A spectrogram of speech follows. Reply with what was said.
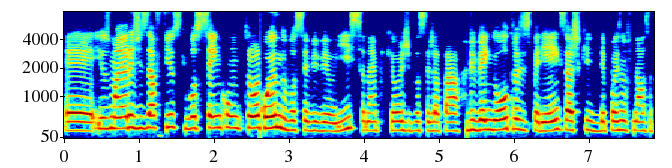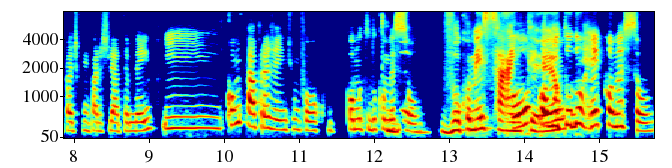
É, e os maiores desafios que você encontrou quando você viveu isso, né? Porque hoje você já está vivendo outras experiências, acho que depois no final você pode compartilhar também e contar pra gente um pouco como tudo começou. Vou começar, Ou então. como tudo recomeçou.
